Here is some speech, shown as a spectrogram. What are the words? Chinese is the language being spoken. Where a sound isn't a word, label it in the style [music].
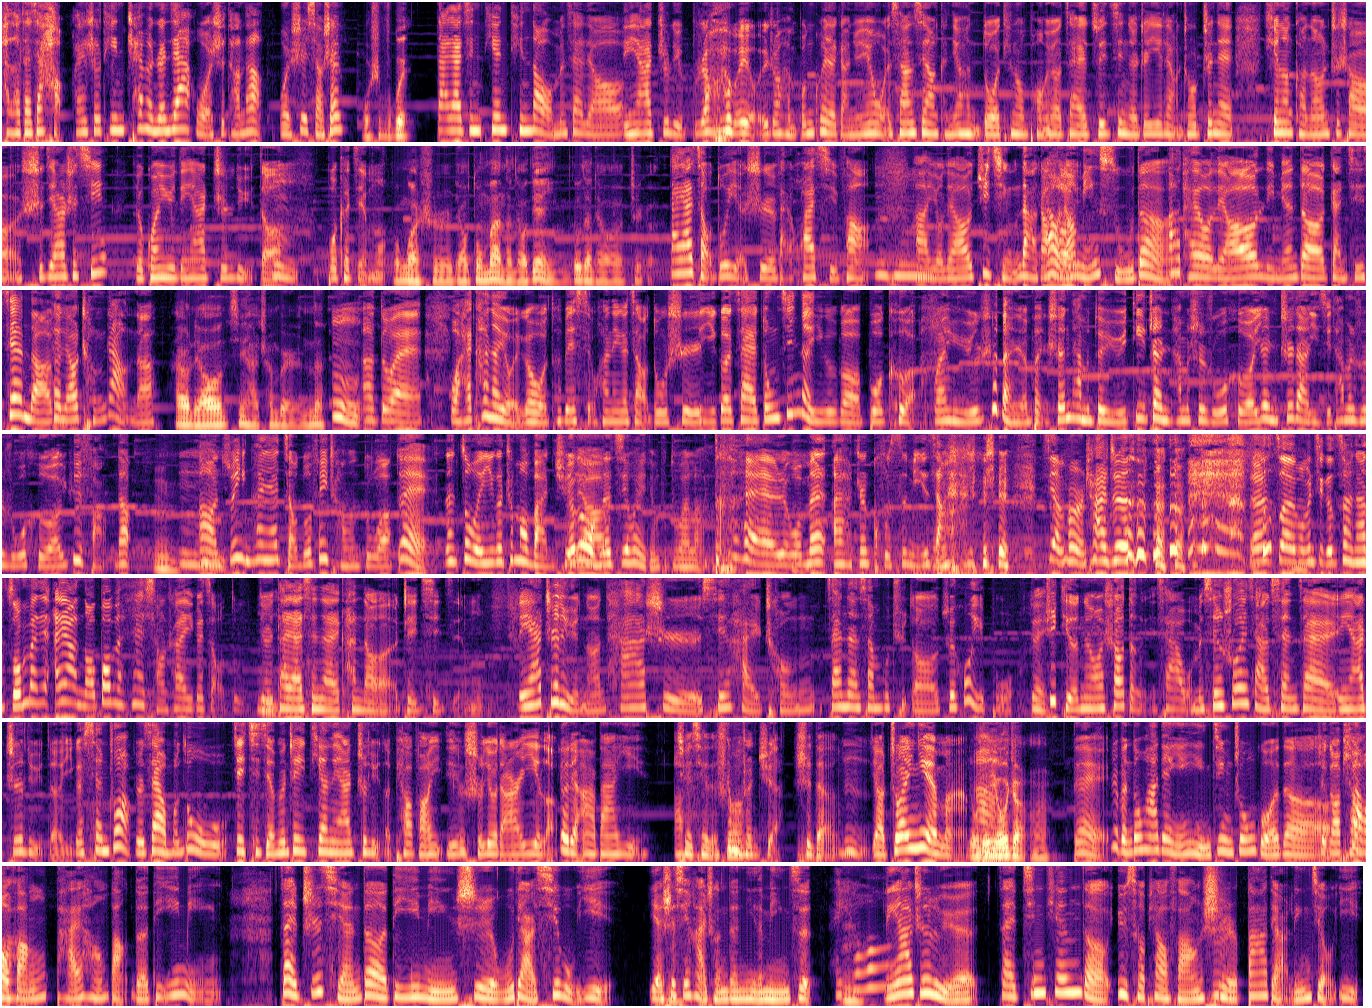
Hello，大家好，欢迎收听拆漫专家，我是糖糖。我是小山，我是富贵。大家今天听到我们在聊《铃芽之旅》，不知道会不会有一种很崩溃的感觉？因为我相信啊，肯定很多听众朋友在最近的这一两周之内听了可能至少十几二十期有关于《铃芽之旅》的嗯，播客节目，甭管是聊动漫的、聊电影，都在聊这个。大家角度也是百花齐放。啊，有聊剧情的，还有聊民俗的啊，还有聊里面的感情线的，还有聊成长的还有聊新海诚本人的，嗯啊。对我还看到有一个我特别喜欢的一个角度，是一个在东京的一个个播客，关于日本人本身他们对于地震他们是如何认知的，以及他们是如何预防的嗯，嗯啊。所以你看，人家角度非常的多。对，那作为一个这么晚去留给我们的机会已经不多了，[laughs] 对我们，哎呀，真苦思冥想。[laughs] 真是见缝插针。然后坐我们几个坐在那琢磨半天，哎呀，脑爆半天想出来一个角度，就是大家现在看到了这期节目《铃芽之旅》呢，它是新海诚灾难三部曲的最后一部。对具体的内容稍等一下，我们先说一下现在《铃芽之旅》的一个现状，就是在我们录这期节目这一天，《铃芽之旅》的票房已经是六点二亿了，六点二八亿，啊确切的说。这么，准确？是的，嗯，要专业嘛。有零有整啊。对，日本动画电影引进中国的最高票房。排行榜的第一名，在之前的第一名是五点七五亿，也是嗯。新海诚的《你的名字》哎呦，《铃芽之旅》在今天的预测票房是八点零九亿，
